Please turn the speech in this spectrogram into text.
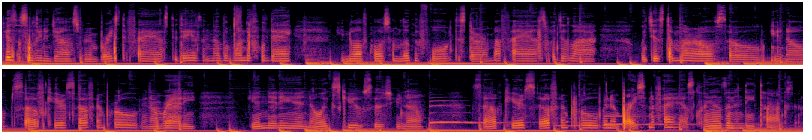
This is Selena Johnson. Embrace the fast. Today is another wonderful day. You know, of course, I'm looking forward to starting my fast for July, which is tomorrow. So, you know, self care, self improvement. I'm ready. Getting it in. No excuses, you know. Self care, self improvement, embracing the fast, cleansing and detoxing.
